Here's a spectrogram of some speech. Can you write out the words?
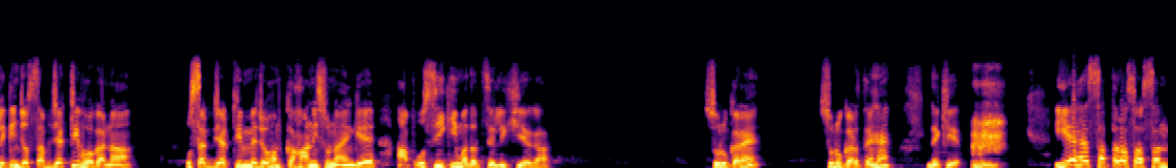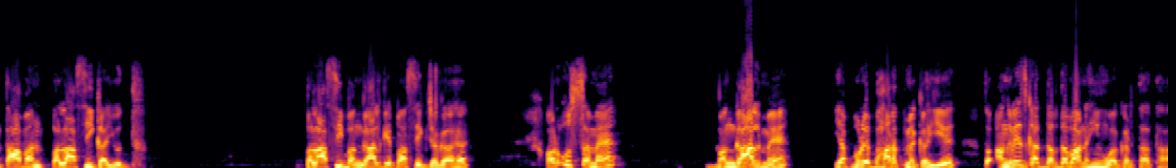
लेकिन जो सब्जेक्टिव होगा ना उस सब्जेक्टिव में जो हम कहानी सुनाएँगे, आप उसी की मदद से लिखिएगा। शुरू करें। शुरू करते हैं। देखिए यह है सत्रह सौ संतावन पलासी का युद्ध। पलासी बंगाल के पास एक जगह है, और उस समय बंगाल में, या पूरे भारत में कहिए तो अंग्रेज़ का दबदबा नहीं हुआ करता था।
